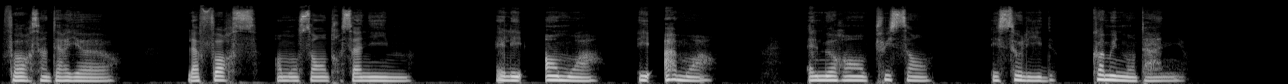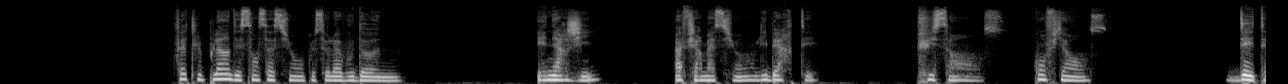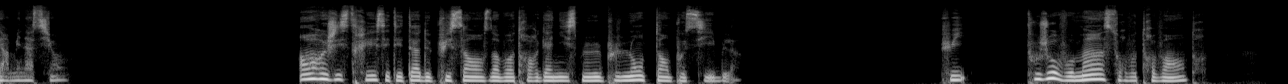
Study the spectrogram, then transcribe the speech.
Force intérieure, la force en mon centre s'anime, elle est en moi et à moi, elle me rend puissant et solide comme une montagne. Faites le plein des sensations que cela vous donne. Énergie, affirmation, liberté, puissance, confiance, détermination. Enregistrez cet état de puissance dans votre organisme le plus longtemps possible. Puis, toujours vos mains sur votre ventre,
